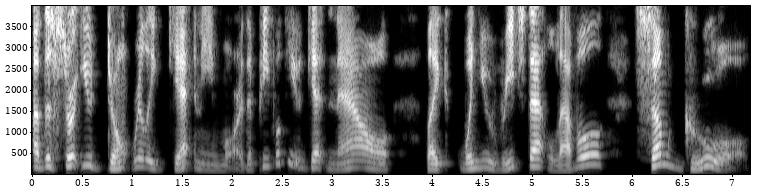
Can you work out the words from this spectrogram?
of the sort you don't really get anymore the people that you get now like when you reach that level some ghoul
